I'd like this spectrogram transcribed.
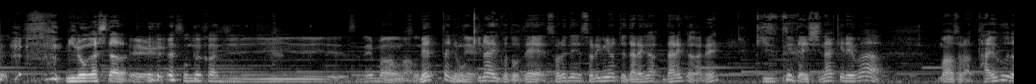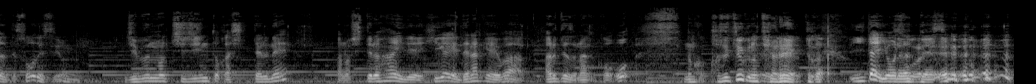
見逃しただって、ええ。そんな感じですね、まあまあめったに起きねないことで、それでそれによって誰が誰かがね傷ついたりしなければ、まあそれは台風だってそうですよ、うん自分の知人とか知ってるねあの知ってる範囲で被害が出なければある程度なんかこうおなんか風強くなってきたねとか言いたいよ俺だって。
